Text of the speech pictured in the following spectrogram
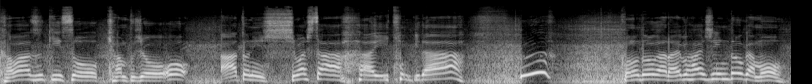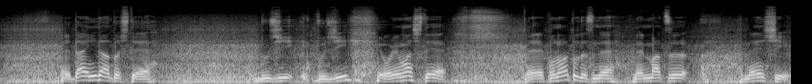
川月荘キャンプ場を後にしました。いい天気だ。この動画ライブ配信動画も第2弾として無事無事？終え まして、えー、この後ですね年末年始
